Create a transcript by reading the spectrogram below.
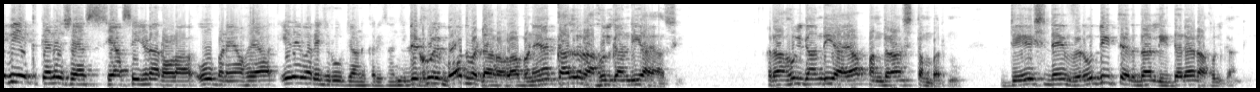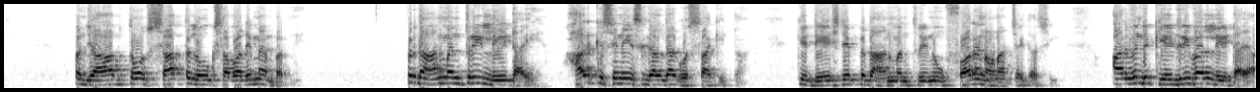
ਇਹ ਵੀ ਇੱਕ ਕਹਿੰਦੇ ਸਿਆ- ਸਿਆਸੀ ਜਿਹੜਾ ਰੌਲਾ ਉਹ ਬਣਿਆ ਹੋਇਆ। ਇਹਦੇ ਬਾਰੇ ਜ਼ਰੂਰ ਜਾਣਕਾਰੀ ਸਾਂਝੀ। ਦੇਖੋ ਇਹ ਬਹੁਤ ਵੱਡਾ ਰੌਲਾ ਬਣਿਆ। ਕੱਲ ਰਾਹੁਲ ਗਾਂਧੀ ਆਇਆ ਸੀ। ਰਾਹੁਲ ਗਾਂਧੀ ਆਇਆ 15 ਸਤੰਬਰ ਨੂੰ। ਦੇਸ਼ ਦੇ ਵਿਰੋਧੀ ਧਿਰ ਦਾ ਲੀਡਰ ਹੈ ਰਾਹੁਲ ਗਾਂਧੀ। ਪੰਜਾਬ ਤੋਂ 7 ਲੋਕ ਸਭਾ ਦੇ ਮੈਂਬਰ ਨੇ। ਪ੍ਰਧਾਨ ਮੰਤਰੀ ਲੇਟ ਆਏ। ਹਰ ਕਿਸੇ ਨੇ ਇਸ ਗੱਲ ਦਾ ਗੁੱਸਾ ਕੀਤਾ ਕਿ ਦੇਸ਼ ਦੇ ਪ੍ਰਧਾਨ ਮੰਤਰੀ ਨੂੰ ਫੌਰਨ ਆਉਣਾ ਚਾਹੀਦਾ ਸੀ। ਅਰਵਿੰਦ ਕੇਜਰੀਵਾਲ ਲੇਟ ਆਇਆ।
